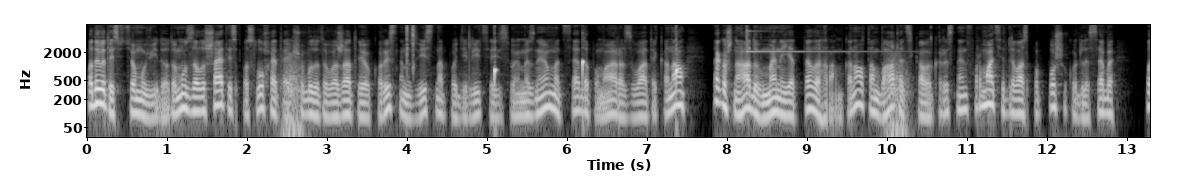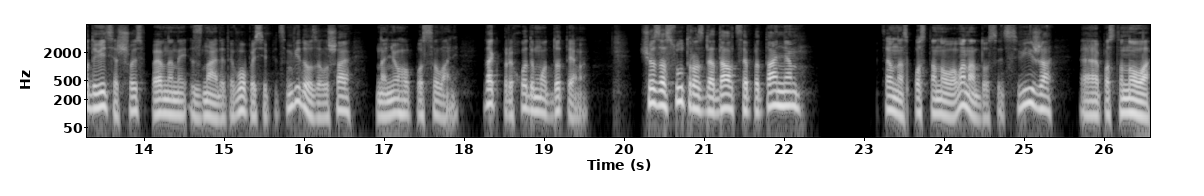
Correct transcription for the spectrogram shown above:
Подивитись в цьому відео. Тому залишайтесь, послухайте. Якщо будете вважати його корисним, звісно, поділіться зі своїми знайомими. Це допомагає розвивати канал. Також нагадую, в мене є телеграм-канал, там багато цікавої корисної інформації для вас по пошуку для себе. Подивіться, щось впевнений, знайдете. В описі під цим відео залишаю на нього посилання. Так, переходимо до теми. Що за суд розглядав це питання? Це у нас постанова, вона досить свіжа. Е, Постанова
